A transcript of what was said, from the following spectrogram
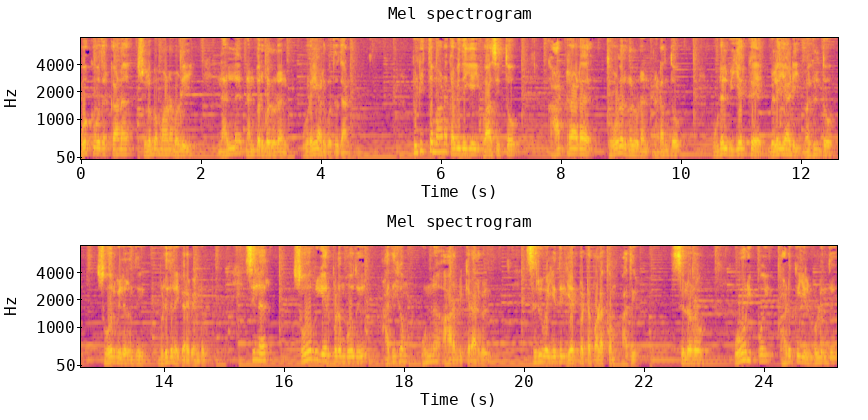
போக்குவதற்கான சுலபமான வழி நல்ல நண்பர்களுடன் உரையாடுவதுதான். பிடித்தமான கவிதையை வாசித்தோ காற்றாட தோழர்களுடன் நடந்தோ உடல் வியர்க்க விளையாடி மகிழ்ந்தோ சோர்விலிருந்து விடுதலை பெற வேண்டும். சிலர் சோர்வு ஏற்படும் போது அதிகம் உண்ண ஆரம்பிக்கிறார்கள். சிறு வயதில் ஏற்பட்ட பழக்கம் அது. சிலரோ ஓடிப்போய் படுக்கையில் விழுந்து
